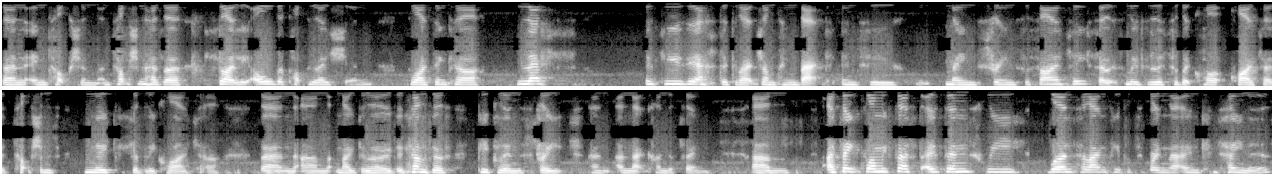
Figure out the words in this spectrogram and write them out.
than in Topsham. And Topsham has a slightly older population who I think are less enthusiastic about jumping back into mainstream society, so it's moved a little bit quieter. Topsham's noticeably quieter than um, Magdalen Road in terms of people in the street and, and that kind of thing. Um, I think when we first opened, we weren't allowing people to bring their own containers,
